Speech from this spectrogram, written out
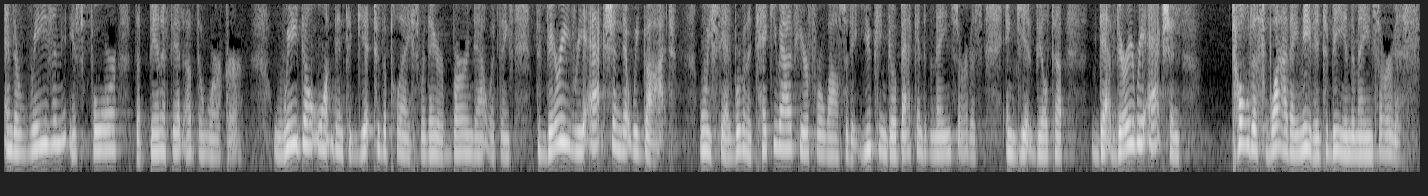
and the reason is for the benefit of the worker. We don't want them to get to the place where they are burned out with things. The very reaction that we got when we said, We're going to take you out of here for a while so that you can go back into the main service and get built up, that very reaction told us why they needed to be in the main service.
